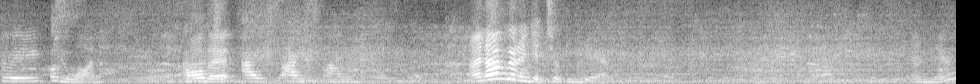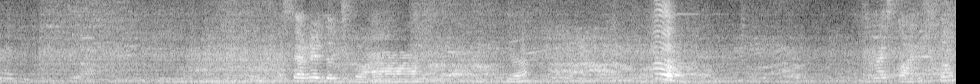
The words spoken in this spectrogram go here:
three, two, one. Called it. I sliming it. And I'm gonna get taken down. And there. I it the trap. Yeah. Ugh. Can I slime stuff?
